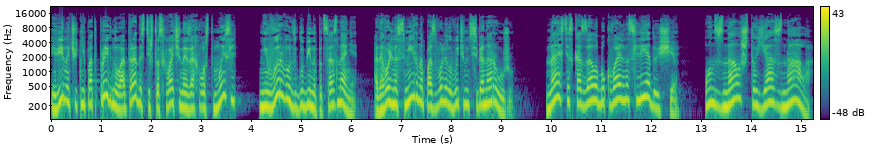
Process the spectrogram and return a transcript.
Ирина чуть не подпрыгнула от радости, что схваченная за хвост мысль не вырвалась в глубины подсознания, а довольно смирно позволила вытянуть себя наружу. Настя сказала буквально следующее. Он знал, что я знала.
